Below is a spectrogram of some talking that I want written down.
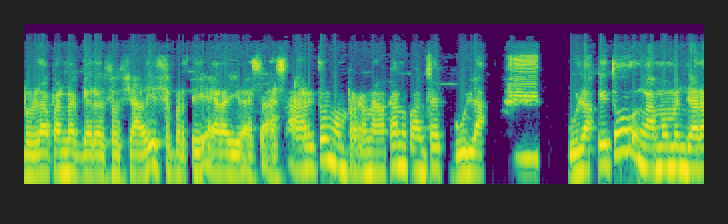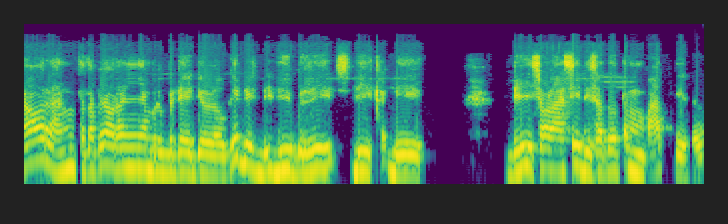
beberapa negara sosialis seperti era USSR itu memperkenalkan konsep gulak. Bulak itu nggak mau menjara orang, tetapi orang yang berbeda ideologi di, di, diberi di, di, diisolasi di satu tempat gitu,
